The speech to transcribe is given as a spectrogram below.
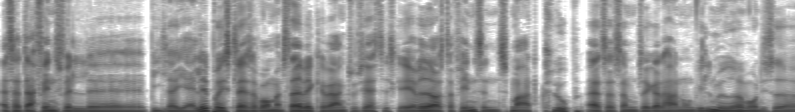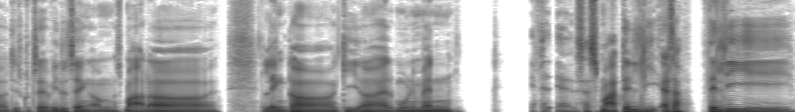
Altså, der findes vel øh, biler i alle prisklasser, hvor man stadigvæk kan være entusiastisk. Jeg ved også, der findes en smart klub, altså, som sikkert har nogle vilde møder, hvor de sidder og diskuterer vilde ting om smart og længder og gear og alt muligt. Men jeg ved, altså, smart, det er lige, altså, det er lige,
